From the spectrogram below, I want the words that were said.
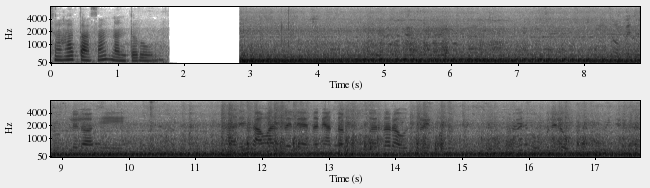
सहा तासानंतरून झोपेतून आहे. साडे सहा वाजलेले आहेत आणि आता आम्ही उतरणार आहोत ट्रेनमधून आम्ही झोपलेलो है ना?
